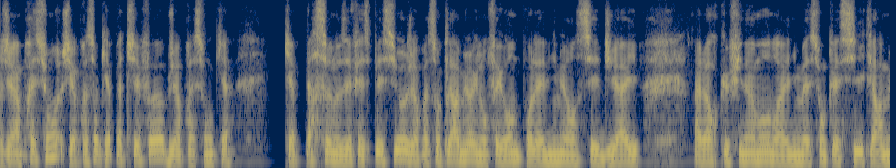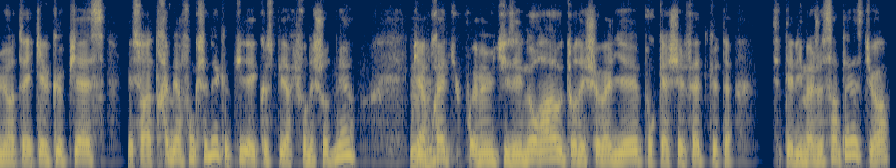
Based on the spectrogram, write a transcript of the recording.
j'ai l'impression, j'ai l'impression qu'il n'y a pas de chef-op, j'ai l'impression qu'il y a qu'il n'y a personne aux effets spéciaux. J'ai l'impression que l'armure, ils l'ont fait grande pour l'animer en CGI, alors que finalement, dans l'animation classique, l'armure, tu quelques pièces, et ça aurait très bien fonctionné, comme tu des cosplayers qui font des choses bien. Puis mhm. après, tu pouvais même utiliser une aura autour des chevaliers pour cacher le fait que c'était l'image de synthèse, tu vois.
